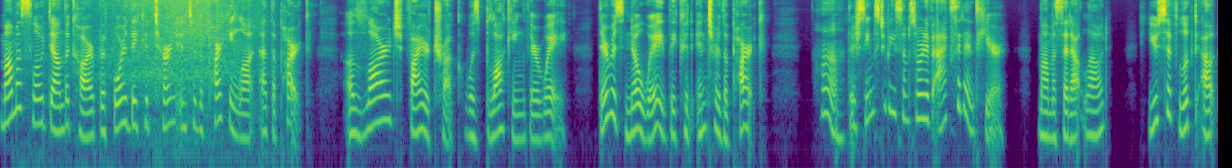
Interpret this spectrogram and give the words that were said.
Mama slowed down the car before they could turn into the parking lot at the park. A large fire truck was blocking their way. There was no way they could enter the park. Huh, there seems to be some sort of accident here, Mama said out loud. Yusuf looked out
